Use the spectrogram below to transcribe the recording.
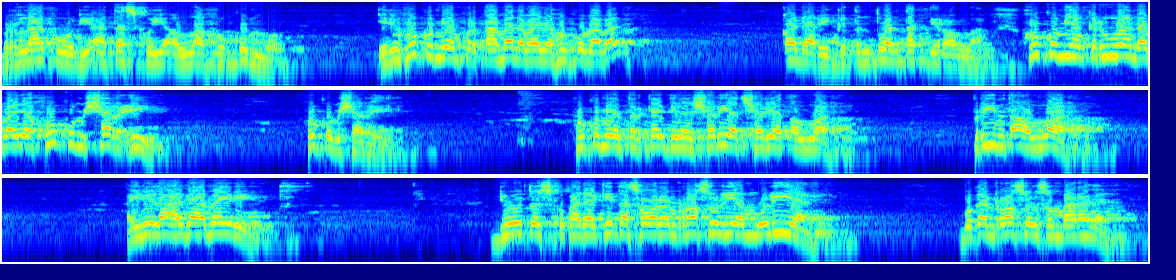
Berlaku di atasku ya Allah hukummu. Jadi hukum yang pertama namanya hukum apa? Qadari, ketentuan takdir Allah. Hukum yang kedua namanya hukum syar'i. Hukum syar'i. Hukum yang terkait dengan syariat-syariat Allah. Perintah Allah. Inilah agama ini diutus kepada kita seorang rasul yang mulia bukan rasul sembarangan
